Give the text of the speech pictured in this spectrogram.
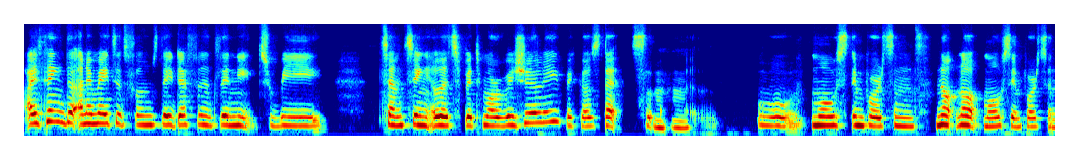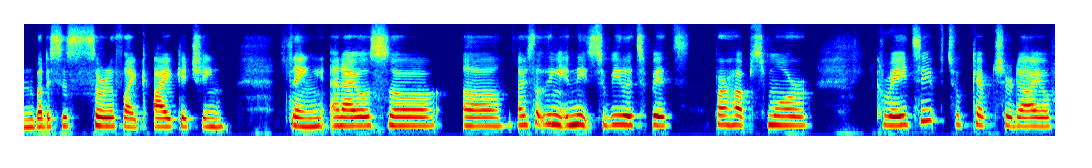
I think the animated films they definitely need to be tempting a little bit more visually because that's mm-hmm. most important. Not not most important, but it's just sort of like eye catching thing. And I also uh I also think it needs to be a little bit perhaps more creative to capture the eye of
